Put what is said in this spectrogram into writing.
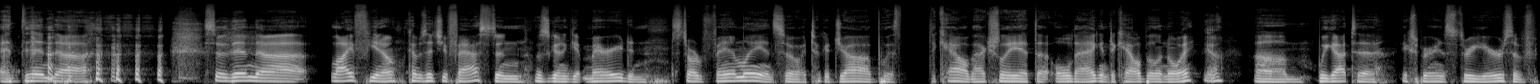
and then, uh, so then uh, life, you know, comes at you fast and was going to get married and start a family. And so I took a job with DeKalb actually at the old ag in DeKalb, Illinois. Yeah. Um, we got to experience three years of,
